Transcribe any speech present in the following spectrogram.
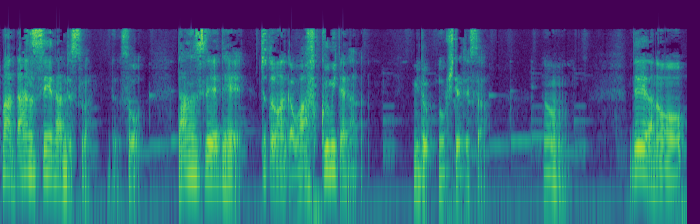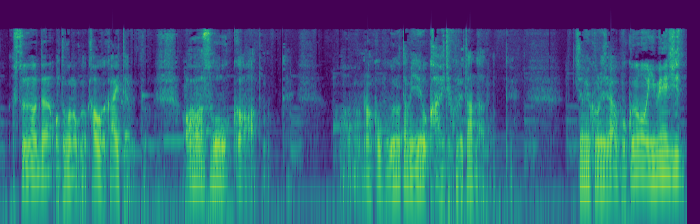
まあ、男性なんですわ。そう。男性で、ちょっとなんか和服みたいな、の着ててさ、うん。で、あの、普通の男の子の顔が描いてあると、ああ、そうか、と思って。ああなんか僕のために絵を描いてくれたんだと思って。ちなみにこれじゃあ僕のイメージ、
